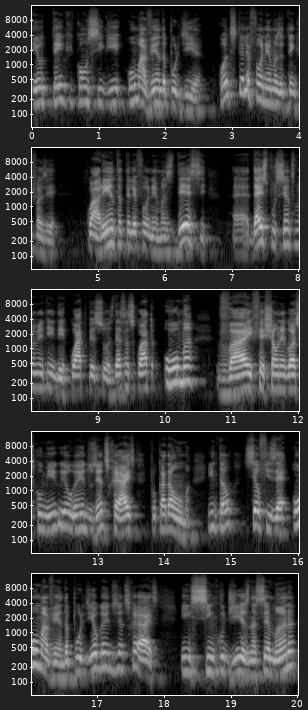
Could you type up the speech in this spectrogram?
eu tenho que conseguir uma venda por dia. Quantos telefonemas eu tenho que fazer? 40 telefonemas. Desse, é, 10% vai me atender, quatro pessoas. Dessas quatro, uma vai fechar um negócio comigo e eu ganho 200 reais por cada uma. Então, se eu fizer uma venda por dia, eu ganho 200 reais. Em cinco dias na semana,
